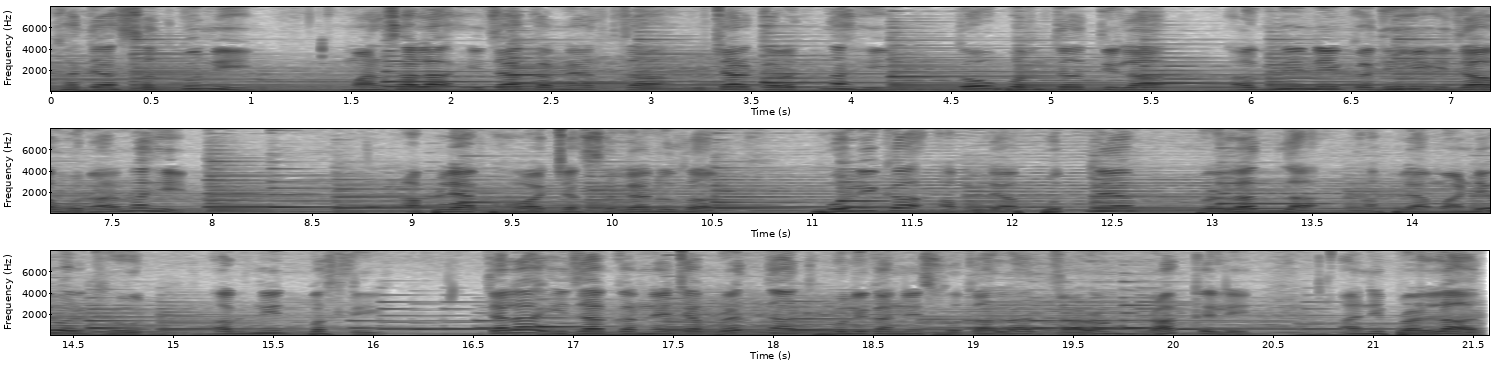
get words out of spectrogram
एखाद्या सद्गुणी माणसाला इजा करण्याचा विचार करत नाही तोपर्यंत तिला अग्नीने कधीही इजा होणार नाही. आपल्या भावाच्या सल्ल्यानुसार होलिका आपल्या पुतण्या प्रल्हादला आपल्या मांडीवर घेऊन अग्नीत बसली. त्याला इजा करण्याच्या प्रयत्नात होलिकाने स्वतःला जाळून राग केले आणि प्रल्हाद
